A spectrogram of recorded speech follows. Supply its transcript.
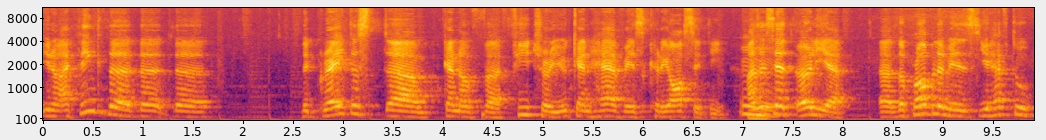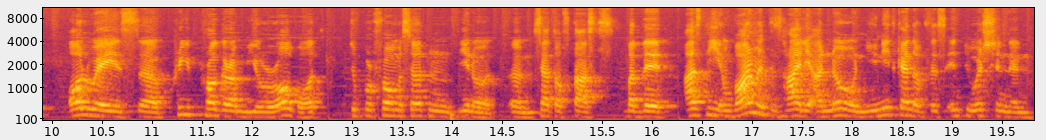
you know, I think the the the the greatest um, kind of uh, feature you can have is curiosity. As I said earlier, uh, the problem is you have to always uh, pre-program your robot to perform a certain, you know, um, set of tasks. But the, as the environment is highly unknown, you need kind of this intuition and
